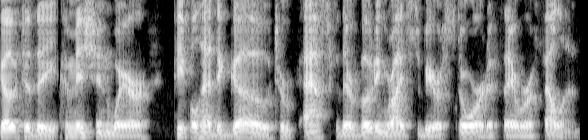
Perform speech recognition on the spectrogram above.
go to the commission where people had to go to ask for their voting rights to be restored if they were a felon.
